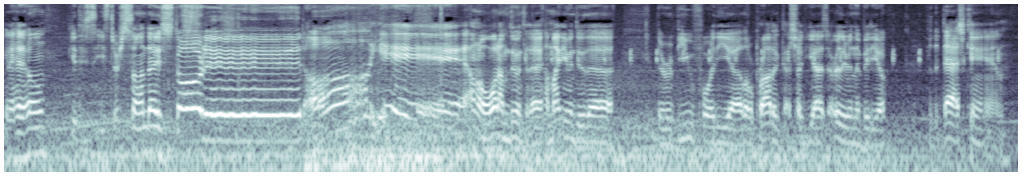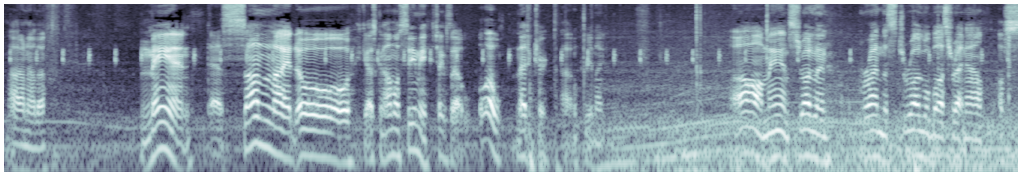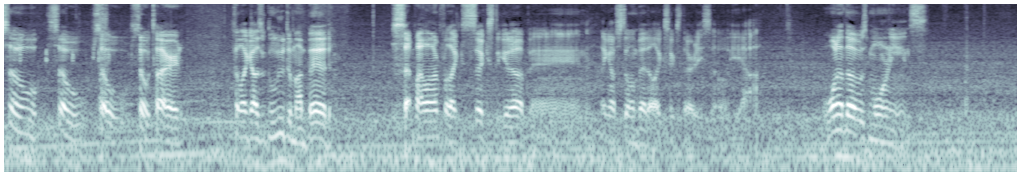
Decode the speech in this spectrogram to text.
gonna head home, get this Easter Sunday started. Oh yeah! I don't know what I'm doing today. I might even do the the review for the uh, little product I showed you guys earlier in the video for the dash cam. I don't know though. Man, that sunlight. Oh, you guys can almost see me. Check this out. Whoa, magic trick. Oh, green light. Oh man, I'm struggling. I'm riding the struggle bus right now. I'm so, so, so, so tired. Felt like I was glued to my bed. Set my alarm for like six to get up, and I think I'm still in bed at like 6:30. So yeah, one of those mornings.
